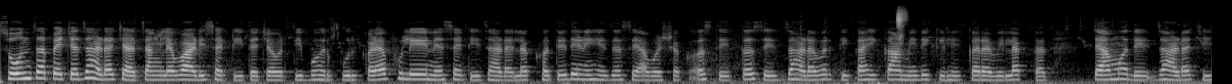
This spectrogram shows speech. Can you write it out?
सोनचाफ्याच्या झाडाच्या चांगल्या वाढीसाठी त्याच्यावरती भरपूर कळ्या फुले येण्यासाठी झाडाला खते देणे हे जसे आवश्यक असते तसेच झाडावरती काही कामे देखील हे करावी लागतात. त्यामध्ये झाडाची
